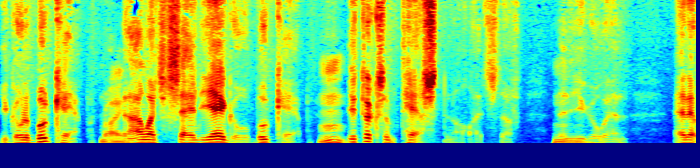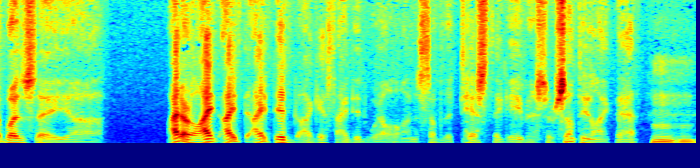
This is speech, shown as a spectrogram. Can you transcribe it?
you go to boot camp. Right. And I went to San Diego boot camp. Mm. You took some tests and all that stuff. Then Mm. you go in, and it was a. Uh, I don't know. I, I I did. I guess I did well on some of the tests they gave us, or something like that. Mhm.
